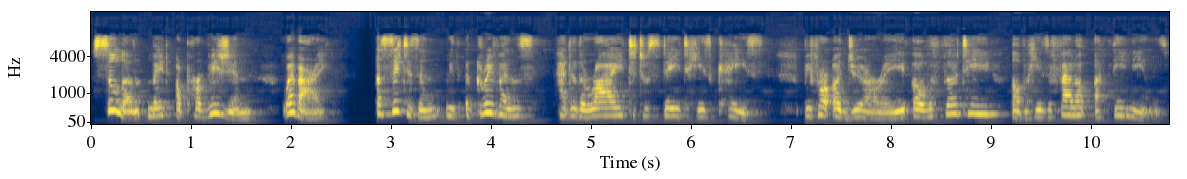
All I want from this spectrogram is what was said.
Solon made a provision whereby a citizen with a grievance had the right to state his case before a jury of thirty of his fellow Athenians.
